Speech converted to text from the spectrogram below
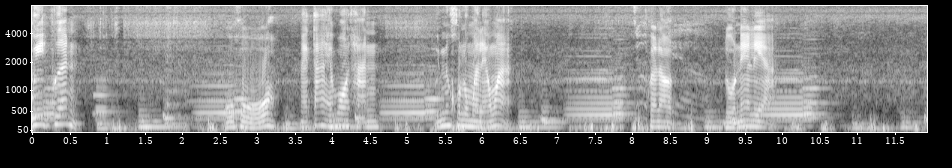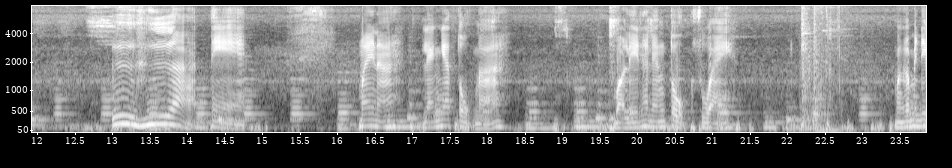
วิเพื่อน โอ้โห นายตั้งไอวอลทัน วิมีคนลงมาแล้วว่ะ เพื่อนเราโดนแน่เลยอะ อือเฮือแต่ ไม่นะ แรงอย่าตกนะ บอกเลยถ้าแรงตกสวย มันก็ไม่ได้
